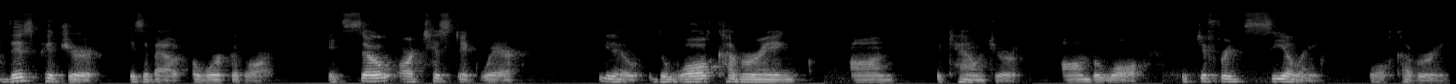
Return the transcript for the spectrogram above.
this picture is about a work of art. It's so artistic where, you know, the wall covering on the counter, on the wall, the different ceiling wall covering,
